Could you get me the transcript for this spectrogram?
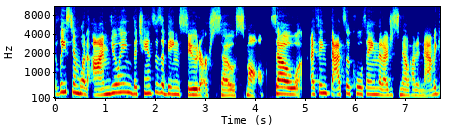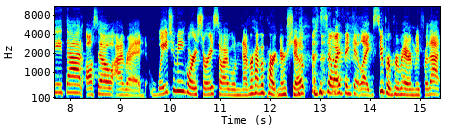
At least in what I'm doing, the chances of being sued are so small. So I think that's a cool thing that I just know how to navigate that. Also, I read way too many horror stories, so I will never have a partnership. so I think it like super prepared me for that.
